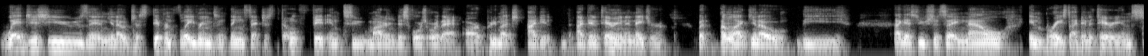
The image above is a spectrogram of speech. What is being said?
wedge issues and you know just different flavorings and things that just don't fit into modern discourse or that are pretty much ident- identitarian in nature. But unlike you know the i guess you should say now embraced identitarians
